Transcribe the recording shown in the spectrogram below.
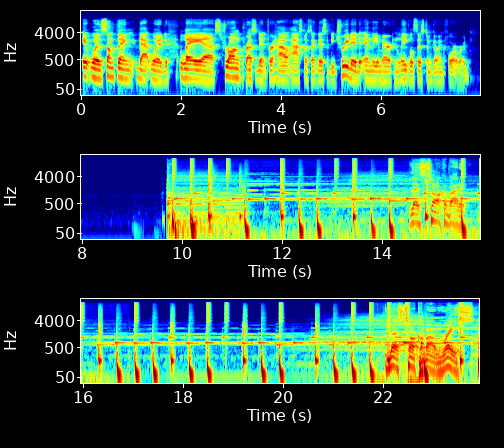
it was something that would lay a strong precedent for how aspects like this would be treated in the American legal system going forward. Let's talk about it. Let's talk about race.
